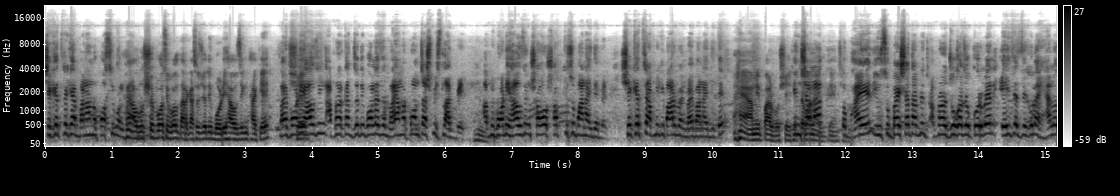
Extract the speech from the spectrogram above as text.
সেক্ষেত্রে কি বানানো পসিবল হ্যাঁ অবশ্যই পসিবল তার কাছে যদি বডি হাউজিং থাকে ভাই বডি হাউজিং আপনার কাছে যদি বলে যে ভাই আমার পঞ্চাশ পিস লাগবে। আপনি বডি হাউজিং সহ সবকিছু বানাই দেবেন। সেক্ষেত্রে আপনি কি পারবেন ভাই বানাই দিতে? হ্যাঁ আমি পারব সেই দিতে তো ভাইয়ের ইউসুফ ভাইয়ের সাথে আপনি আপনারা যোগাযোগ করবেন। এই যে যেগুলো হ্যালো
